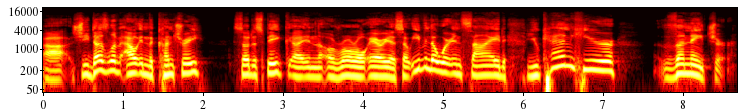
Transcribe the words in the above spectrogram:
Uh, she does live out in the country, so to speak, uh, in the rural area. So even though we're inside, you can hear the nature.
